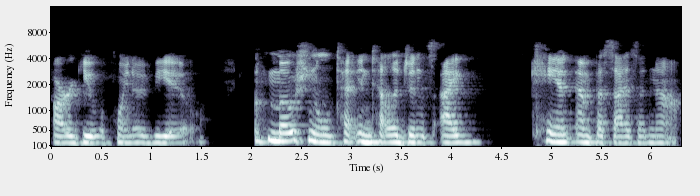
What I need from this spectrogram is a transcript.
argue a point of view. Emotional te- intelligence, I can't emphasize enough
